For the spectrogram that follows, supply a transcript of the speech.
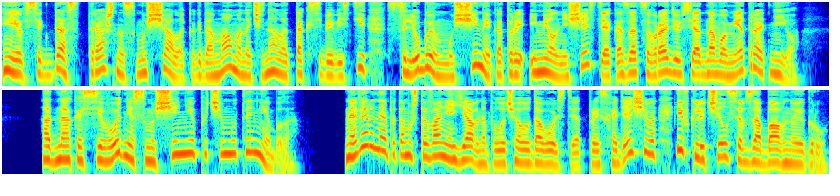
Ее всегда страшно смущало, когда мама начинала так себя вести с любым мужчиной, который имел несчастье оказаться в радиусе одного метра от нее. Однако сегодня смущения почему-то не было. Наверное, потому что Ваня явно получал удовольствие от происходящего и включился в забавную игру.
